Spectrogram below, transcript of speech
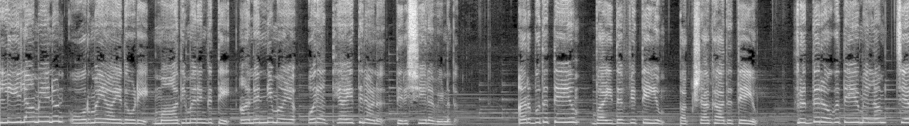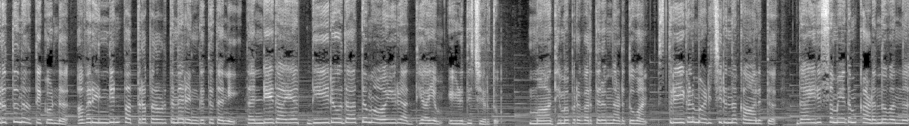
ലീലാമേനോൻ ഓർമ്മയായതോടെ മാധ്യമരംഗത്തെ അനന്യമായ ഒരധ്യായത്തിനാണ് തിരശീല വീണത്. അർബുദത്തെയും വൈദവ്യത്തെയും പക്ഷാഘാതത്തെയും ഹൃദയരോഗത്തെയുമെല്ലാം ചെറുത്തു നിർത്തിക്കൊണ്ട് അവർ ഇന്ത്യൻ പത്രപ്രവർത്തന രംഗത്ത് തന്നെ തന്റേതായ ധീരോദാത്തമായൊരു അധ്യായം എഴുതി ചേർത്തു. മാധ്യമ പ്രവർത്തനം നടത്തുവാൻ സ്ത്രീകൾ മടിച്ചിരുന്ന കാലത്ത് ധൈര്യസമേതം കടന്നുവന്ന്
